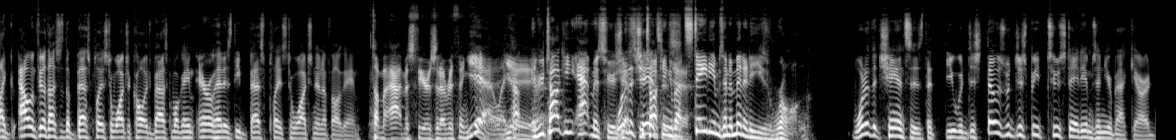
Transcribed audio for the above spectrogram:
Like Allen Fieldhouse is the best place to watch a college basketball game. Arrowhead is the best place to watch an NFL game. Talking about atmospheres and everything. Yeah, Yeah, like yeah, how- yeah, If you're talking atmospheres, What are yes, the you're talking chances? about stadiums and amenities. Wrong. What are the chances that you would just those would just be two stadiums in your backyard,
